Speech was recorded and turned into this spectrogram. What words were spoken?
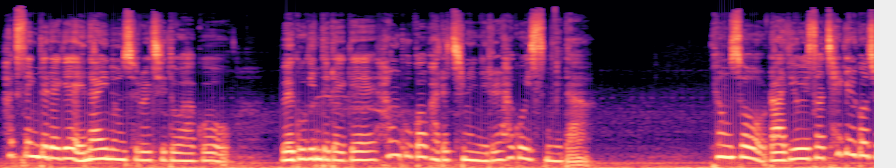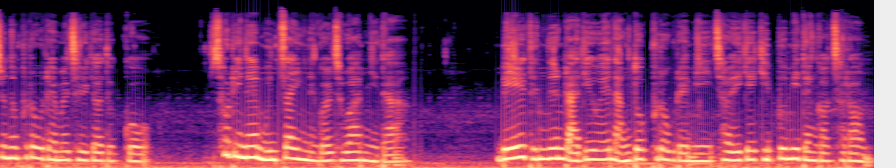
학생들에게 NI 논술을 지도하고 외국인들에게 한국어 가르치는 일을 하고 있습니다. 평소 라디오에서 책 읽어주는 프로그램을 즐겨 듣고 소리내 문자 읽는 걸 좋아합니다. 매일 듣는 라디오의 낭독 프로그램이 저에게 기쁨이 된 것처럼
